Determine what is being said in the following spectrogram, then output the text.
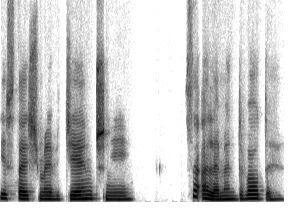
Jesteśmy wdzięczni za element wody.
